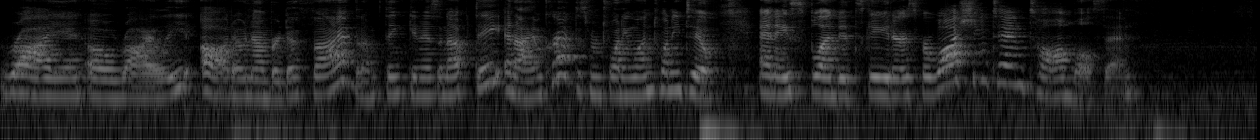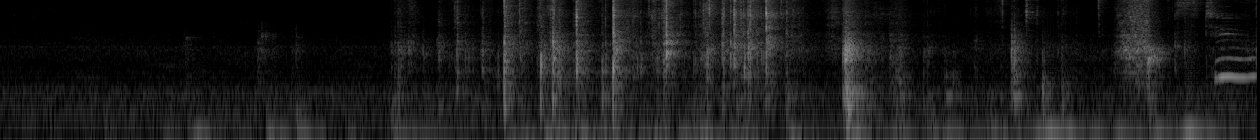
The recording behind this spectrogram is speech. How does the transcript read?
Ryan O'Reilly, auto number to five that I'm thinking is an update, and I am correct. It's from 21-22. And a splendid skaters for Washington, Tom Wilson. Box two.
